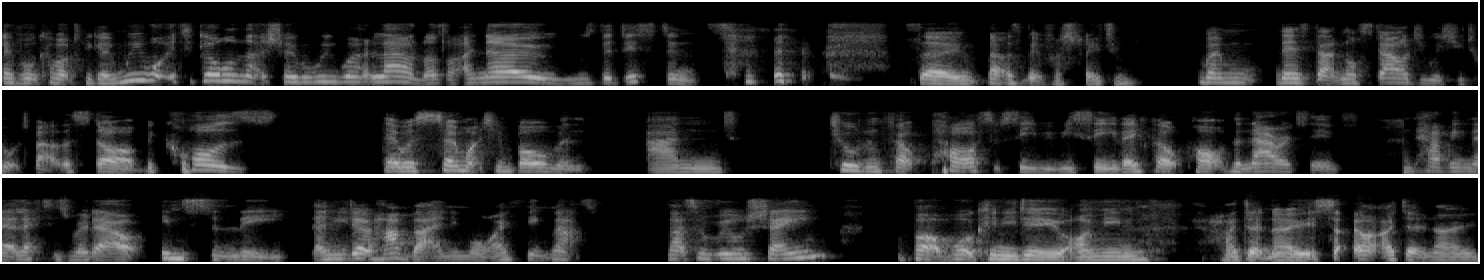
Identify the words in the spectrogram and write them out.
everyone come up to me going, We wanted to go on that show, but we weren't allowed. And I was like, I know, it was the distance. so that was a bit frustrating. when there's that nostalgia which you talked about at the start, because there was so much involvement and children felt part of CBBC, they felt part of the narrative and having their letters read out instantly. And you don't have that anymore. I think that's that's a real shame. But what can you do? I mean, I don't know. It's I don't know.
